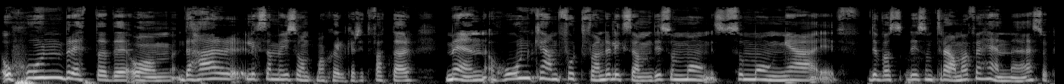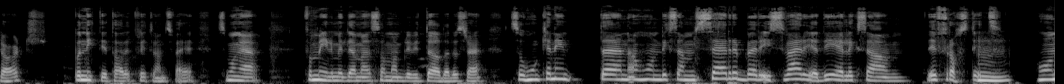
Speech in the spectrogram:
Och hon berättade om, det här liksom är ju sånt man själv kanske inte fattar, men hon kan fortfarande liksom, det är så, mång, så många, det var det är som trauma för henne såklart, på 90-talet flyttade hon till Sverige, så många familjemedlemmar som har blivit dödade och sådär. Så hon kan inte, när hon liksom, serber i Sverige, det är liksom, det är frostigt. Mm. Hon,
